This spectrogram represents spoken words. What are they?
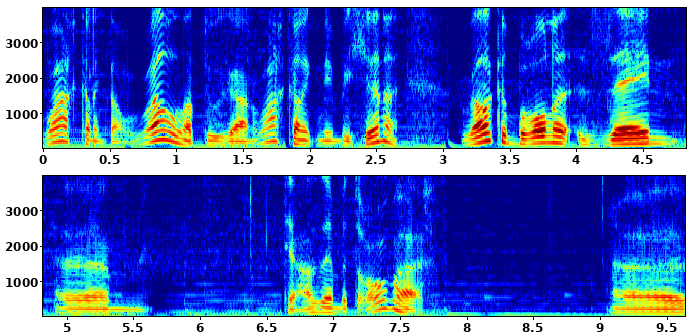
waar kan ik dan wel naartoe gaan? Waar kan ik mee beginnen? Welke bronnen zijn, um, ja, zijn betrouwbaar? Uh,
